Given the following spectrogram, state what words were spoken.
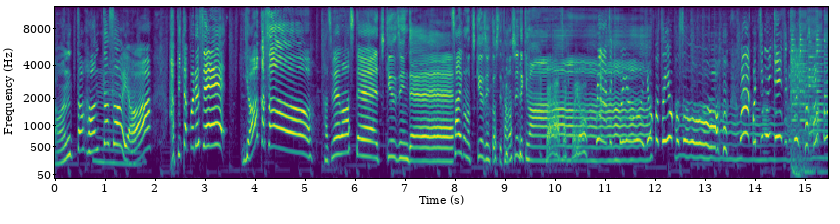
ほんとほんとそうよ。ハピタプル星ようこそはじめまして地球人で最後の地球人として楽しんできま ーすよう。こそようこそ。わあこっち向いて次向いて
